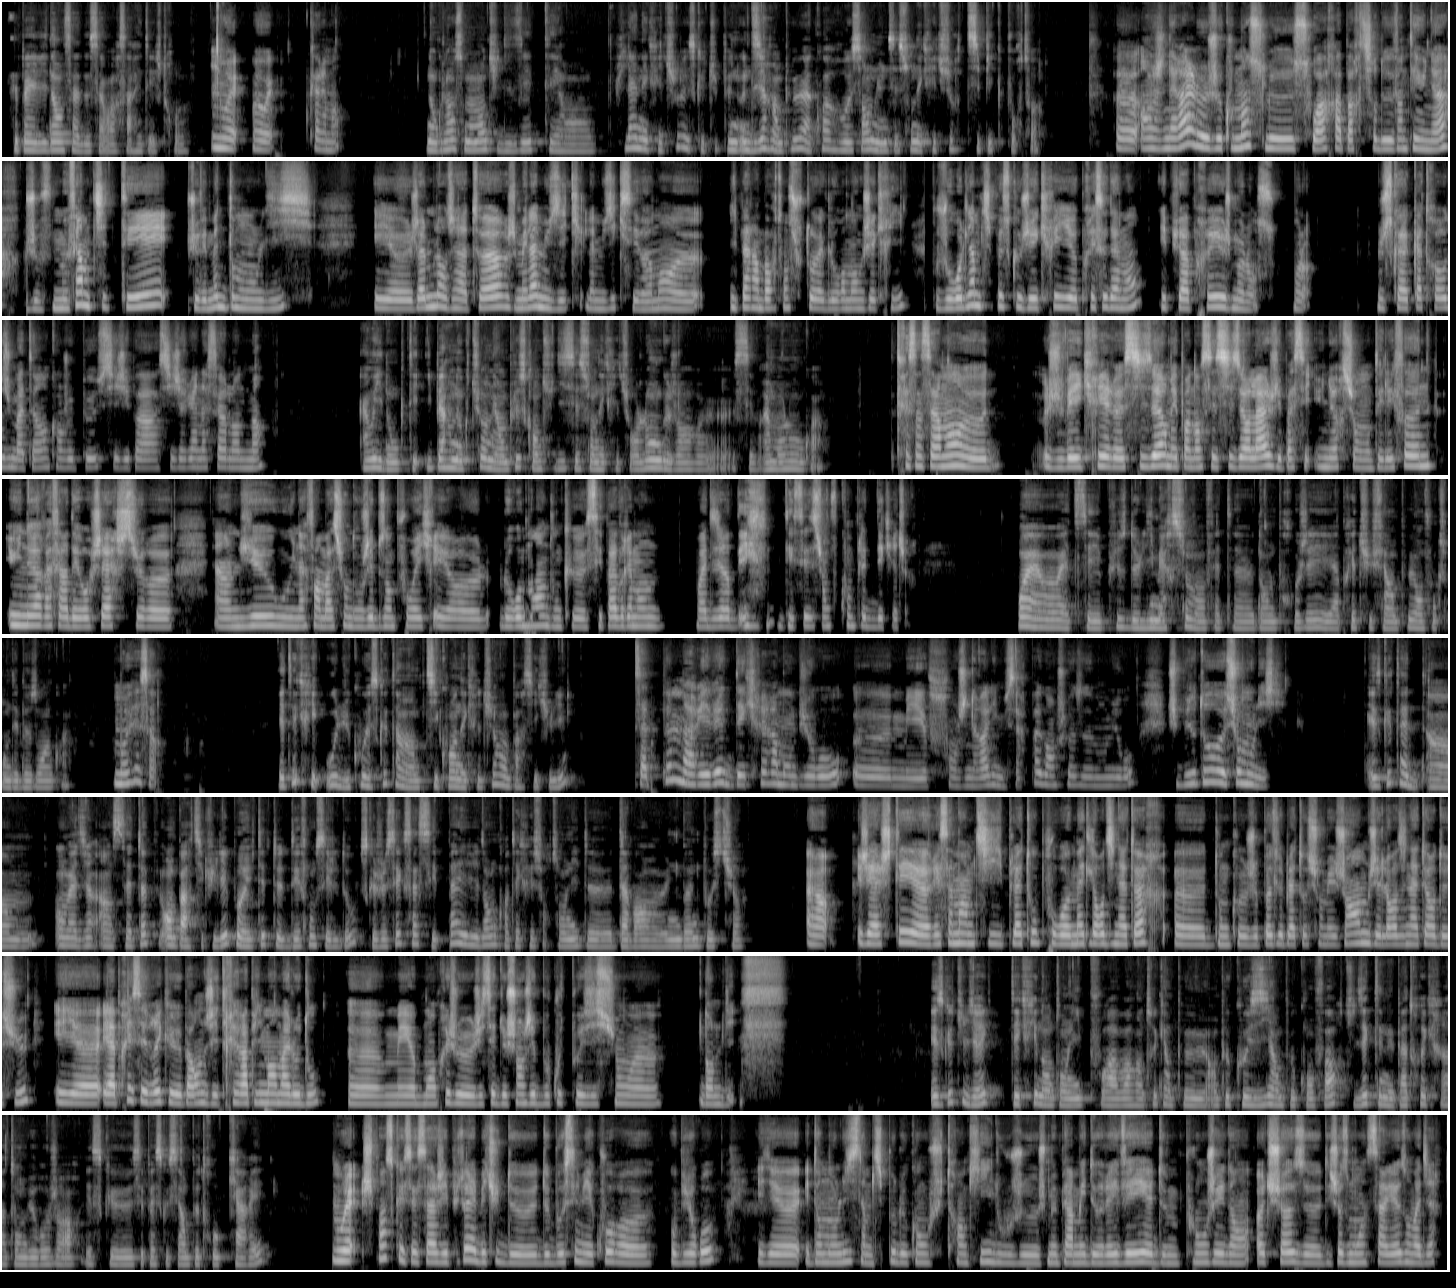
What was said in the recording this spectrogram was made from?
C'est pas évident, ça, de savoir s'arrêter, je trouve. Ouais, ouais, ouais, carrément. Donc là, en ce moment, tu disais, tu es en pleine écriture. Est-ce que tu peux nous dire un peu à quoi ressemble une session d'écriture typique pour toi? Euh, En général, je commence le soir à partir de 21h. Je me fais un petit thé, je vais mettre dans mon lit et euh, j'allume l'ordinateur, je mets la musique. La musique, c'est vraiment euh, hyper important, surtout avec le roman que j'écris. Je relis un petit peu ce que j'ai écrit précédemment et puis après, je me lance. Voilà. Jusqu'à 4h du matin quand je peux, si j'ai pas si j'ai rien à faire le lendemain. Ah oui, donc t'es hyper nocturne et en plus quand tu dis session d'écriture longue, genre euh, c'est vraiment long quoi. Très sincèrement, euh, je vais écrire 6 heures, mais pendant ces 6 heures-là, je vais passer une heure sur mon téléphone, une heure à faire des recherches sur euh, un lieu ou une information dont j'ai besoin pour écrire le roman, donc c'est pas vraiment, on va dire, des, des sessions complètes d'écriture. Ouais, ouais, ouais, c'est plus de l'immersion en fait dans le projet et après tu fais un peu en fonction des besoins quoi. Ouais, c'est ça. Et t'écris où du coup? Est-ce que t'as un petit coin d'écriture en particulier? Ça peut m'arriver d'écrire à mon bureau, euh, mais en général, il me sert pas grand-chose mon bureau. Je suis plutôt euh, sur mon lit. Est-ce que tu as un, on va dire, un setup en particulier pour éviter de te défoncer le dos? Parce que je sais que ça, c'est pas évident quand tu écris sur ton lit d'avoir euh, une bonne posture. Alors, j'ai acheté récemment un petit plateau pour mettre l'ordinateur. donc, je pose le plateau sur mes jambes, j'ai l'ordinateur dessus. Et, et après, c'est vrai que par contre, j'ai très rapidement mal au dos. Euh, mais bon, après, j'essaie de changer beaucoup de positions euh, dans le lit. Est-ce que tu dirais que tu écris dans ton lit pour avoir un truc un peu, un peu cosy, un peu confort? Tu disais que tu n'aimais pas trop écrire à ton bureau, genre, est-ce que c'est parce que c'est un peu trop carré? Ouais, je pense que c'est ça. J'ai plutôt l'habitude de, de, bosser mes cours euh, au bureau. Et, et, dans mon lit, c'est un petit peu le coin où je suis tranquille, où je, je, me permets de rêver, de me plonger dans autre chose, des choses moins sérieuses, on va dire.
